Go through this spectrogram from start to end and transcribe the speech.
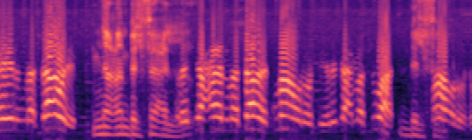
زي المساوي نعم بالفعل. رجع المساوي ما هو روتي رجع مسوات بالفعل.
